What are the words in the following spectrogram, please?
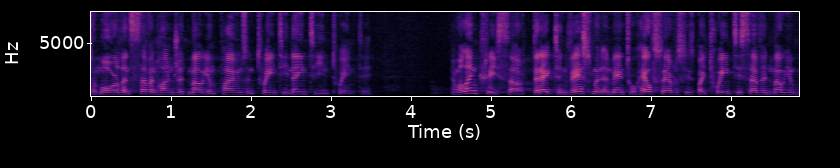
to more than £700 million in 2019-20. And will increase our direct investment in mental health services by £27 million,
